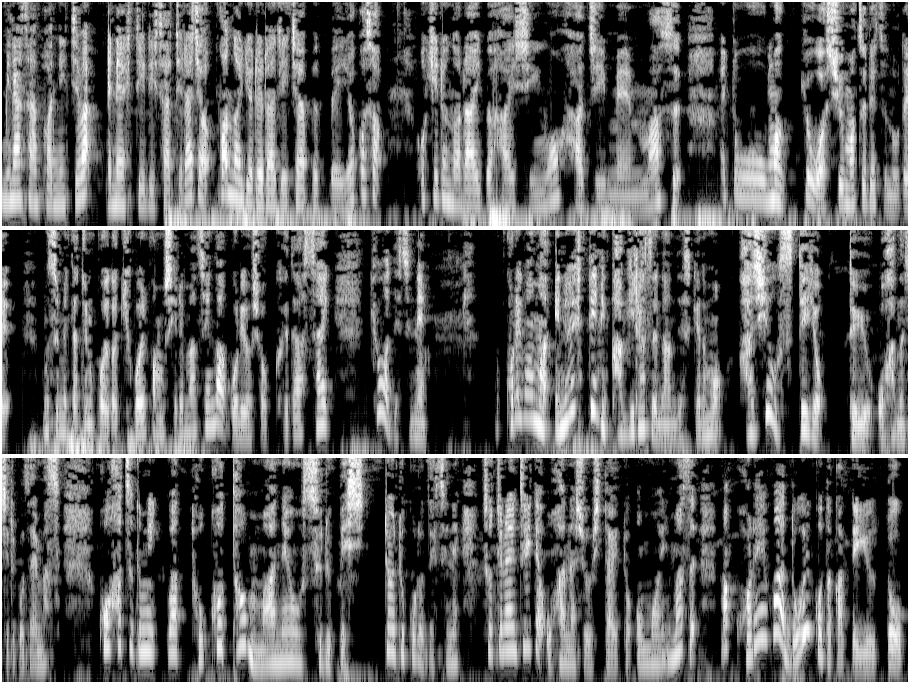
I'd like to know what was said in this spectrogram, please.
皆さんこんにちは。NFT リサーチラジオ、今のゆるラジチャープッペへようこそ。お昼のライブ配信を始めます。えっと、まあ、今日は週末ですので、娘たちの声が聞こえるかもしれませんが、ご了承ください。今日はですね、これはまあ NFT に限らずなんですけども、恥を捨てよというお話でございます。後発組はとことん真似をするべしというところですね。そちらについてお話をしたいと思います。まあ、これはどういうことかっていうと、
